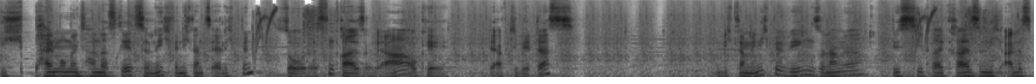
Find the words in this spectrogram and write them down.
Ich peile momentan das Rätsel nicht, wenn ich ganz ehrlich bin. So, das ist ein Kreisel. Ja, okay. Der aktiviert das. Und ich kann mich nicht bewegen, solange bis die drei Kreisel nicht alles...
